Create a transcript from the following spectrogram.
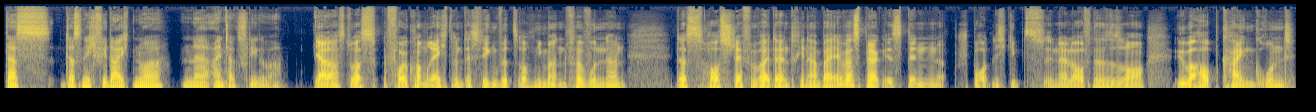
dass das nicht vielleicht nur eine Eintagsfliege war. Ja, Lars, du hast vollkommen recht und deswegen wird es auch niemanden verwundern, dass Horst Steffen weiterhin Trainer bei Elversberg ist, denn sportlich gibt es in der laufenden Saison überhaupt keinen Grund,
